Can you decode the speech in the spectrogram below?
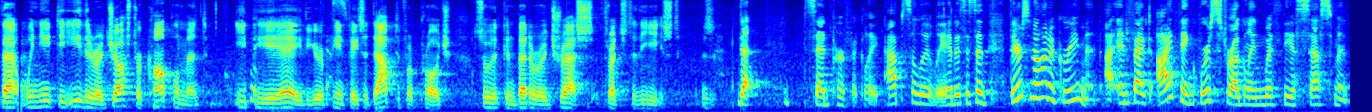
that we need to either adjust or complement EPA, the European yes. Phase Adaptive Approach, so it can better address threats to the East. Is that said perfectly, absolutely. And as I said, there's not agreement. In fact, I think we're struggling with the assessment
